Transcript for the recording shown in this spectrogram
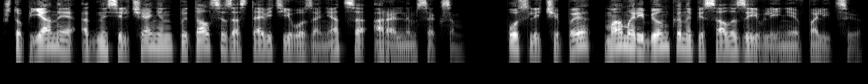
что пьяный односельчанин пытался заставить его заняться оральным сексом. После ЧП мама ребенка написала заявление в полицию.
